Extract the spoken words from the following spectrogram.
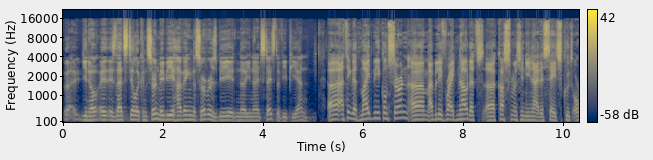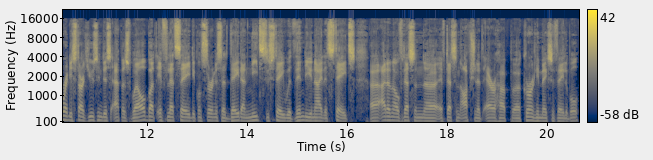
you know, is, is, that still a concern? Maybe having the servers be in the United States, the VPN? Uh, I think that might be a concern. Um, I believe right now that uh, customers in the United States could already start using this app as well. But if, let's say, the concern is that data needs to stay within the United States, uh, I don't know if that's an uh, if that's an option that AirHub uh, currently makes available.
